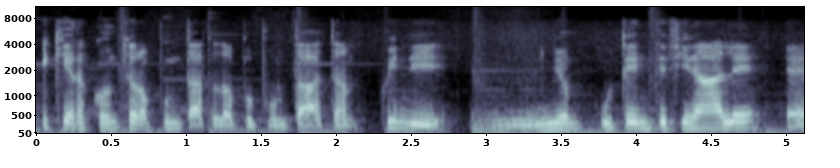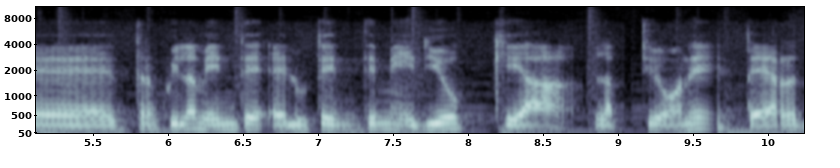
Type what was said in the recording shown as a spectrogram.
e che racconterò puntata dopo puntata. Quindi mm, il mio utente finale è, tranquillamente è l'utente medio che ha l'opzione per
